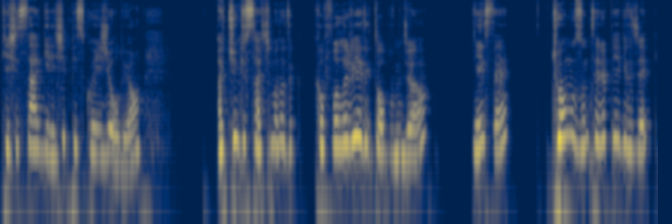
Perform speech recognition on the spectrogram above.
kişisel gelişim psikoloji oluyor. Ay çünkü saçmaladık. Kafaları yedik toplumca. Neyse. Çoğumuzun terapiye gidecek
